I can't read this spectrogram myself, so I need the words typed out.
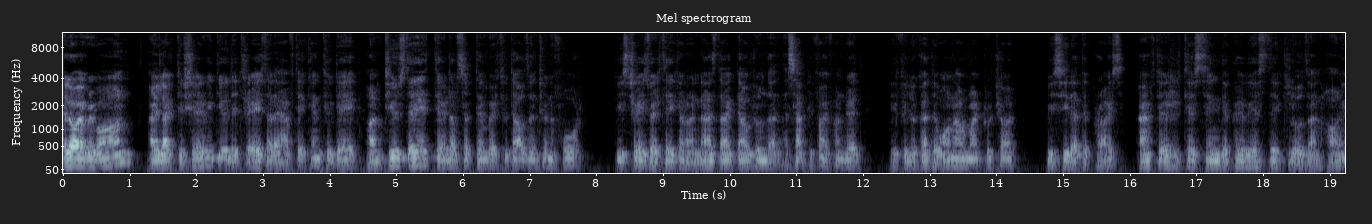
Hello everyone. I'd like to share with you the trades that I have taken today on Tuesday, 3rd of September 2024. These trades were taken on Nasdaq, Dow Jones and S&P 500. If you look at the one hour macro chart, we see that the price after retesting the previous day close and high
